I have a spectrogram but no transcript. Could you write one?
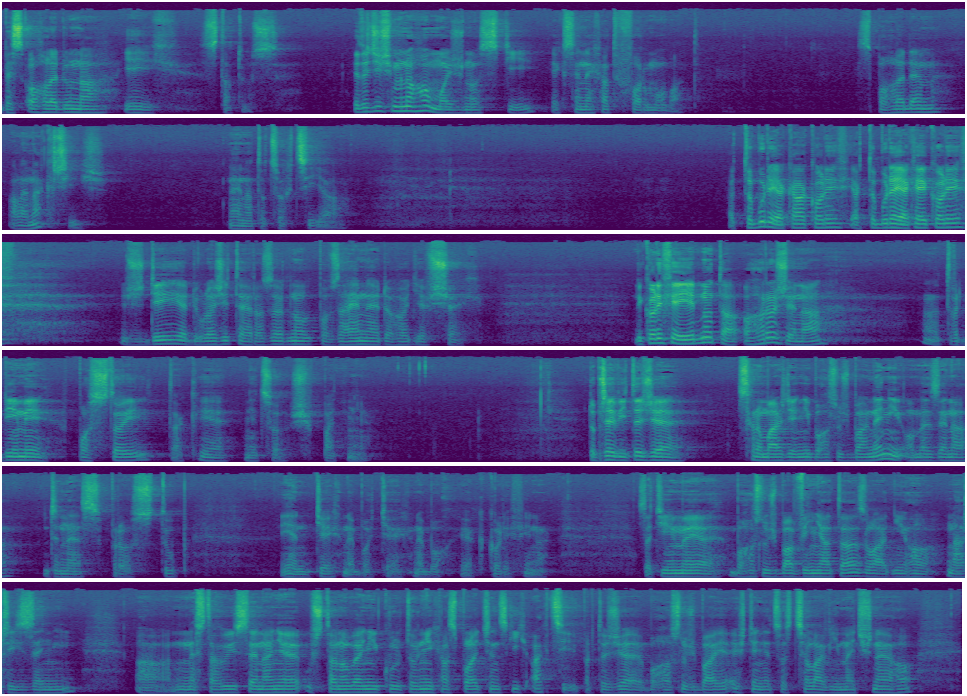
bez ohledu na jejich status. Je totiž mnoho možností, jak se nechat formovat. S pohledem ale na kříž, ne na to, co chci já. Ať to bude jakákoliv, ať to bude jakékoliv, vždy je důležité rozhodnout po vzájemné dohodě všech. Kdykoliv je jednota ohrožena tvrdými postoji, tak je něco špatně. Dobře víte, že schromáždění bohoslužba není omezena dnes pro vstup jen těch nebo těch, nebo jakkoliv jinak. Zatím je bohoslužba vyňata z vládního nařízení a nestahují se na ně ustanovení kulturních a společenských akcí, protože bohoslužba je ještě něco zcela výjimečného,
